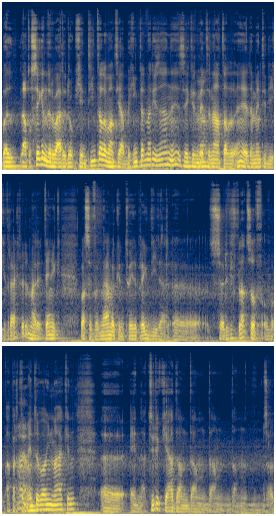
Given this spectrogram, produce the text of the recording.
wel, laten we zeggen, er waren er ook geen tientallen, want ja, begint daar maar eens aan. Hè. Zeker met een aantal hè, elementen die gevraagd werden. Maar uiteindelijk was er voornamelijk een tweede project die daar serviceflats of, of appartementen wou in maken. Eh, en natuurlijk, ja, dan, dan, dan, dan zou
